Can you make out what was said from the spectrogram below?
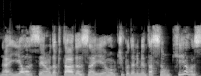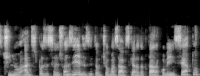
né? E elas eram adaptadas aí ao tipo de alimentação que elas tinham à disposição em suas ilhas. Então tinha algumas aves que eram adaptadas a comer inseto,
